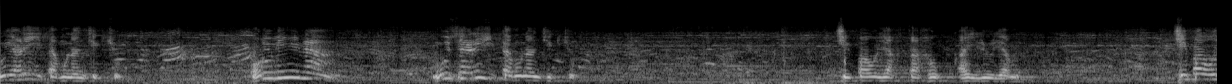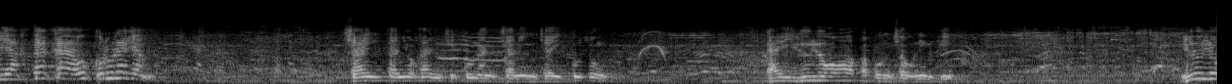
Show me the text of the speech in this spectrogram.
uyariyta munanchikchu. Urmina musariyta munanchikchu. Chipaw llaqta huk ayllullam chipaw llaqtaqa huk runallam chayta ñuqanchik kunan chaninchaykusun kay llullu wawaqa punchawninpi llullu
